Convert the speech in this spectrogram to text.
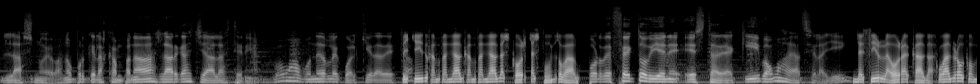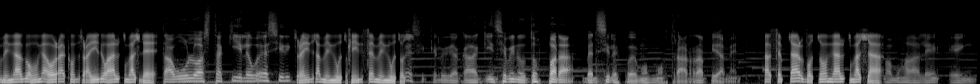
las nuevas, ¿no? Porque las campanadas largas ya las teníamos. Vamos a ponerle cualquiera de estas. Pitido campanada campanadas cortas punto al. Por defecto viene esta de aquí, vamos a dársela allí. Decir la hora cada. Cuadro combinado una hora contraído alt más D. Tabulo hasta aquí, le voy a decir, 30 minutos, 15 voy a minutos. decir que lo diga cada 15 minutos para ver si les podemos mostrar rápidamente. Aceptar botón alt más A. Vamos a darle en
